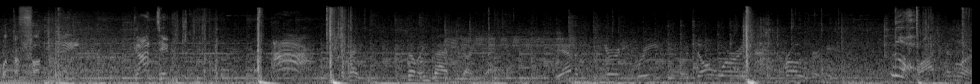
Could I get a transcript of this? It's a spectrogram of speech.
What the Watch and learn.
